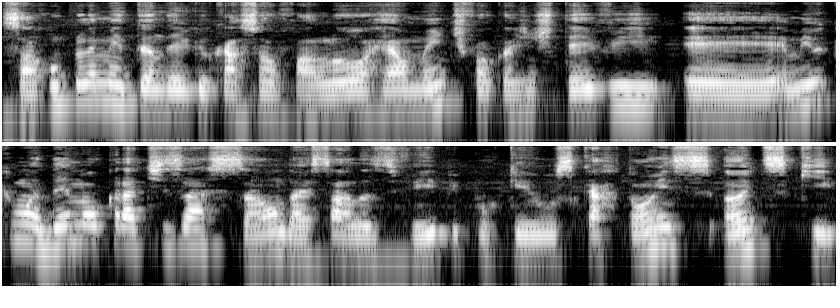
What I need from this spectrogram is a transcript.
Só complementando aí o que o Cassol falou, realmente, Foco, a gente teve é, meio que uma democratização das salas VIP, porque os cartões, antes que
